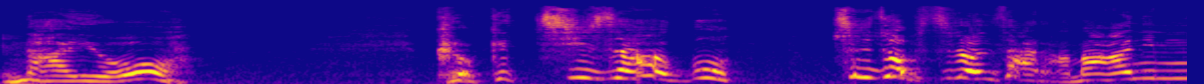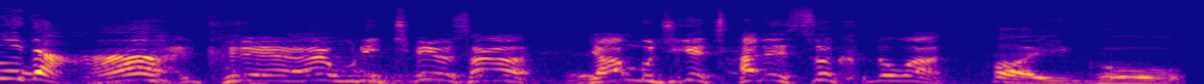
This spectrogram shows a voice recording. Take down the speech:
나요. 그렇게 치사하고 주접스런 사람 아닙니다. 그래 우리 최 여사가 야무지게 잘했어 그동안. 아이고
